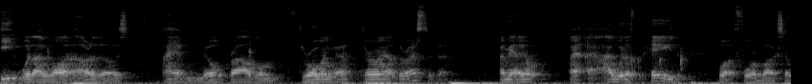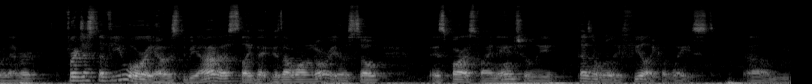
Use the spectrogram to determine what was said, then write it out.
eat what I want out of those, I have no problem throwing out throwing out the rest of it. I mean, I don't. I, I- I would have paid what four bucks or whatever for just a few Oreos, to be honest, like that because I wanted Oreos. So as far as financially, it doesn't really feel like a waste. Um,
